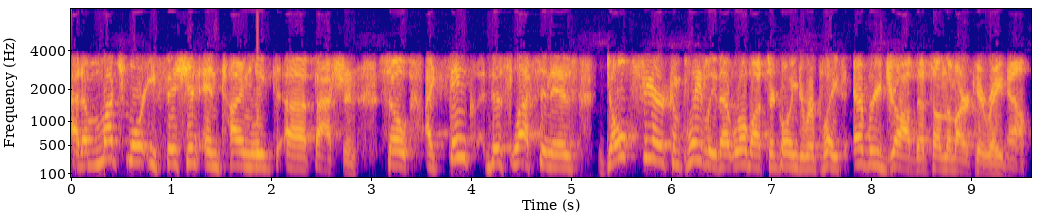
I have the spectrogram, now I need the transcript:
at a much more efficient and timely uh, fashion. So I think this lesson is don't fear completely that robots are going to replace every job that's on the market right now.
